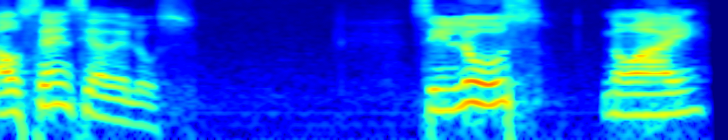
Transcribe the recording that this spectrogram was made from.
ausencia de luz. Sin luz no hay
